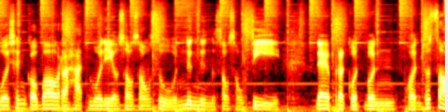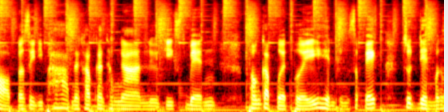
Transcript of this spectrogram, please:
เวอร์ชัน global รหัสโมเดล 2201122G ได้ปรากฏบนผลทดสอบประสิทธิภาพนะครับการทำงานหรือ Geekbench พร้อมกับเปิดเผยเห็นถึงสเปค จุดเด่นบาง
